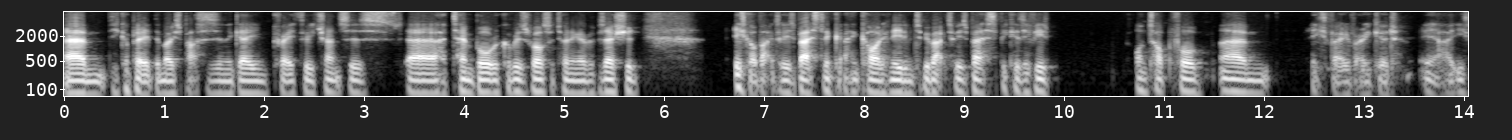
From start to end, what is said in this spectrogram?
Um, he completed the most passes in the game, created three chances, uh, had ten ball recoveries as well, so turning over possession he's got back to his best. And I think Cardiff need him to be back to his best because if he's on top form. Um, he's very, very good. Yeah, he,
